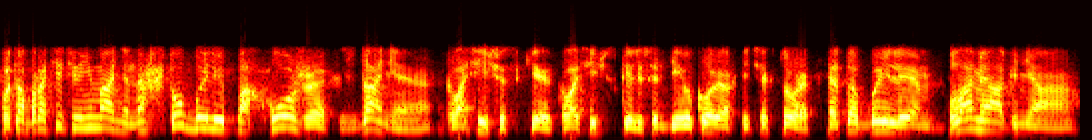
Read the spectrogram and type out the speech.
Вот обратите внимание, на что были похожи здания классические, классической или средневековой архитектуры. Это были пламя огня,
